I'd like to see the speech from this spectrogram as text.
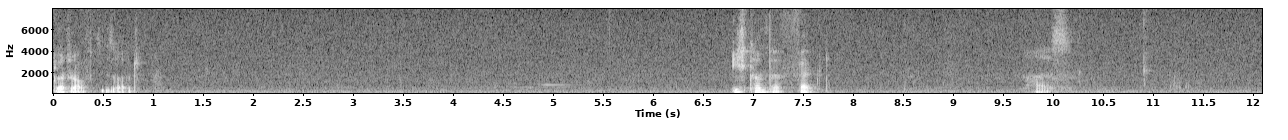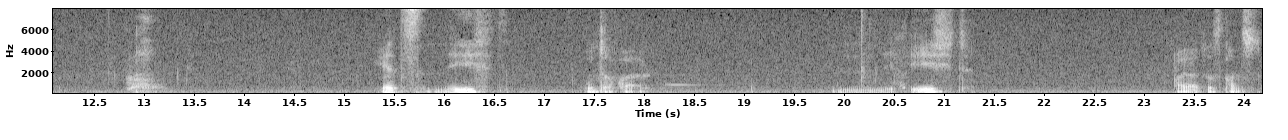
Gott auf die Seite. Ich kann perfekt. Jetzt nicht runterfallen. Nicht. Ah ja, das kannst du.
